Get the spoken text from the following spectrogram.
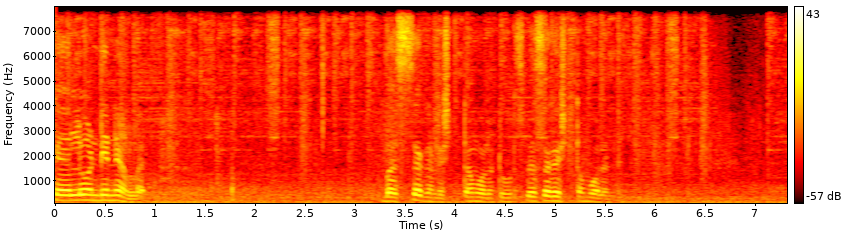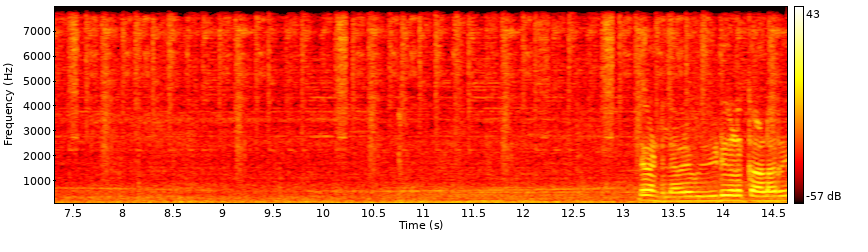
കേരള വണ്ടി വണ്ടി തന്നെയാണുള്ളത് ബസ്സൊക്കെ ഉണ്ട് ഇഷ്ടം പോലെ ടൂറിസ്റ്റ് ബസ്സൊക്കെ ഇഷ്ടം പോലെ ഉണ്ട്. ഇത് കണ്ടില്ല? അവരെ വീടുകളെ കളറ്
